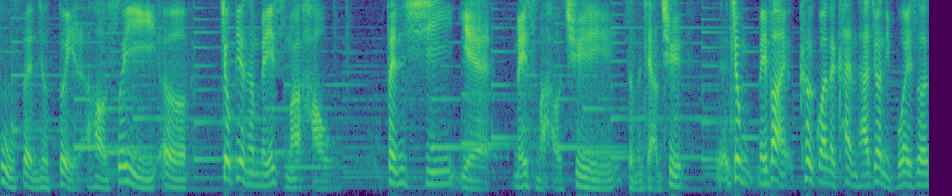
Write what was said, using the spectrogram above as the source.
部分就对了哈，所以呃，就变成没什么好分析，也没什么好去怎么讲去。就没办法客观的看他，就像你不会说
